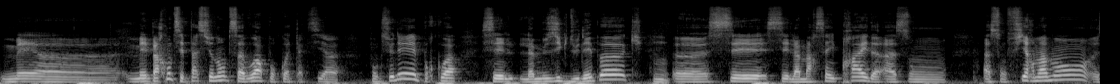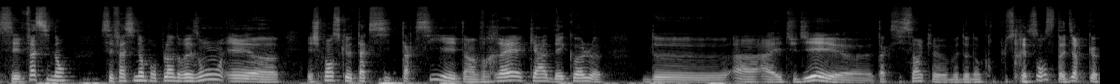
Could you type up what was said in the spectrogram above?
Mais, euh, mais par contre, c'est passionnant de savoir pourquoi Taxi a pourquoi c'est la musique d'une époque, Mm. euh, c'est la Marseille Pride à son, à son firmament. C'est fascinant. C'est fascinant pour plein de raisons. Et, euh, et je pense que Taxi, Taxi est un vrai cas d'école de à, à étudier. Euh, Taxi 5 me donne encore plus raison. C'est-à-dire que,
